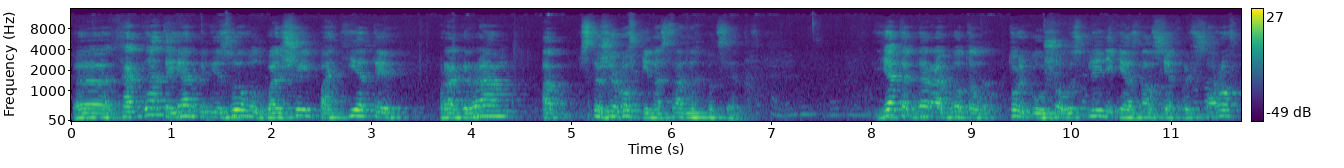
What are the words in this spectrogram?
Э, Когда-то я организовывал большие пакеты программ об стажировке иностранных пациентов. Я тогда работал, только ушел из клиники, я знал всех профессоров,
